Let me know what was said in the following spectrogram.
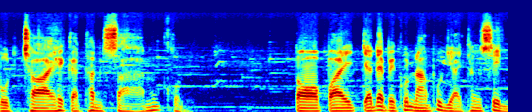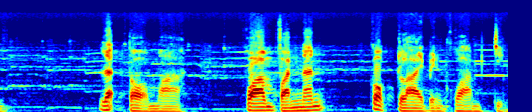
บุตรชายให้กับท่านสามคน ต่อไปจะได้เป็นคุณนางผู้ใหญ่ทั้งสิ้น และต่อมาความฝันนั้นก็กลายเป็นความจริง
